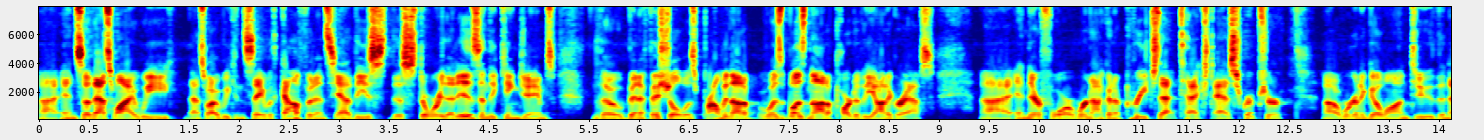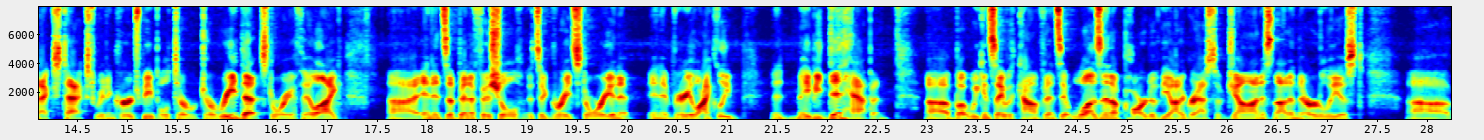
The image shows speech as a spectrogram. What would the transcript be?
Uh, and so that's why we that's why we can say with confidence, yeah, these this story that is in the King James, though beneficial, was probably not a, was was not a part of the autographs. Uh, and therefore, we're not going to preach that text as scripture. Uh, we're going to go on to the next text. We'd encourage people to, to read that story if they like, uh, and it's a beneficial, it's a great story, and it and it very likely it maybe did happen. Uh, but we can say with confidence it wasn't a part of the autographs of John. It's not in the earliest uh,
